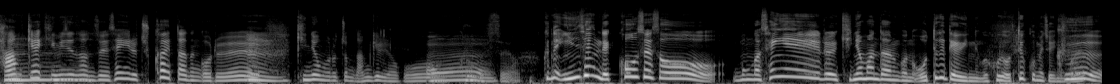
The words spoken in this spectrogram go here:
다 함께 음. 김희진 선수의 생일을 축하했다는 거를 음. 기념으로 좀 남기려고 오. 그러고 있어요. 근데 인생 네컷에서 뭔가 생일을 기념한다는 건 어떻게 되어 있는 거예요? 거기 어떻게 꾸며져 있는 거예요? 그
